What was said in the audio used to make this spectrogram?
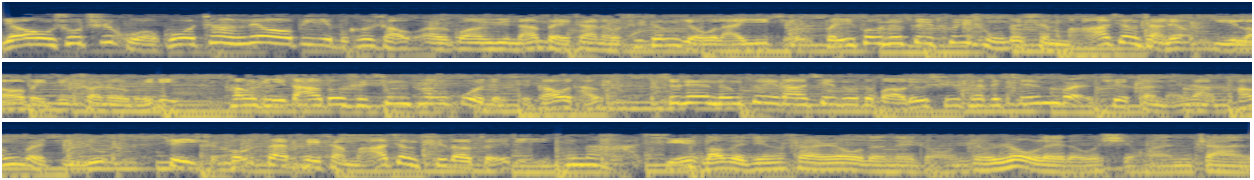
要说吃火锅，蘸料必不可少。而关于南北蘸料之争由来已久，北方人最推崇的是麻酱蘸料。以老北京涮肉为例，汤底大多是清汤或者是高汤，虽然能最大限度的保留食材的鲜味，却很难让汤味进入。这时候再配上麻酱，吃到嘴里那些。老北京涮肉的那种，就肉类的，我喜欢蘸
